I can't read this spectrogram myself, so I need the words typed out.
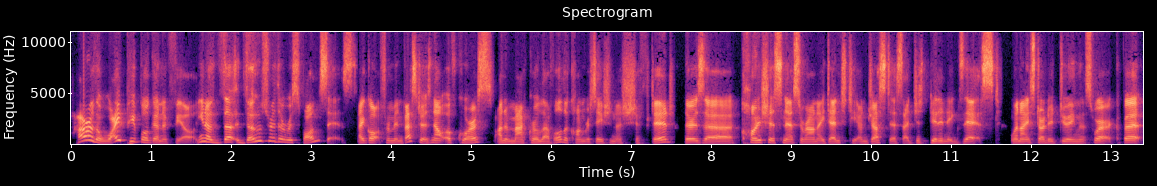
How are the white people going to feel? You know th- those were the responses i got from investors. Now of course on a macro level the conversation has shifted. There's a consciousness around identity and justice that just didn't exist when i started doing this work. But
